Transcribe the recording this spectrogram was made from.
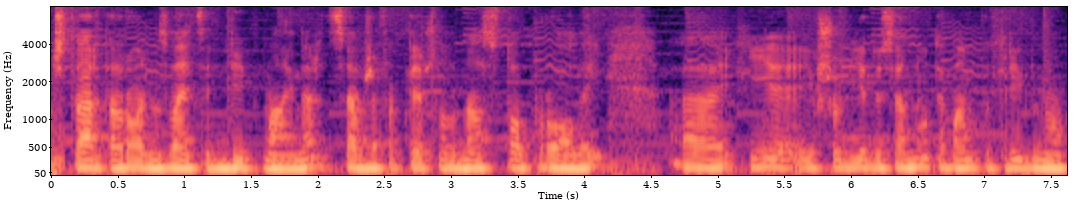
Четверта роль називається Deep Miner. Це вже фактично одна з топ ролей. Е, І якщо б її досягнути, вам потрібно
